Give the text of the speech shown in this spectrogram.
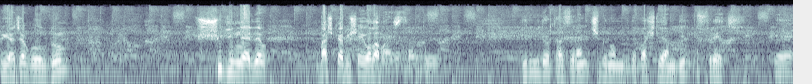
duyacak olduğum şu günlerde başka bir şey olamazdı. 24 Haziran 2011'de başlayan bir süreç ve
